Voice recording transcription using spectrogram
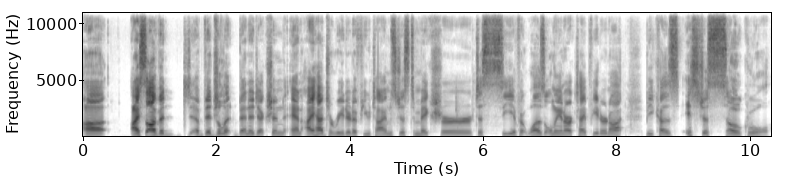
Uh, I saw a, a, vigilant benediction, and I had to read it a few times just to make sure to see if it was only an archetype feat or not, because it's just so cool.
